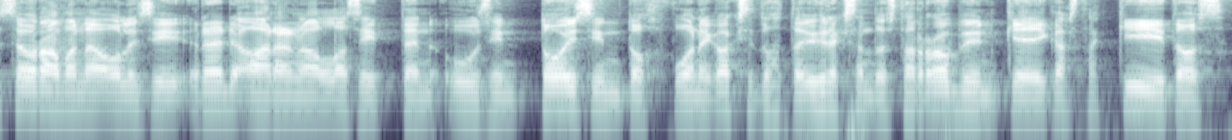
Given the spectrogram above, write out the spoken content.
seuraavana olisi Red Arenalla sitten uusin toisinto vuonna 2019 Robin keikasta. Kiitos.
